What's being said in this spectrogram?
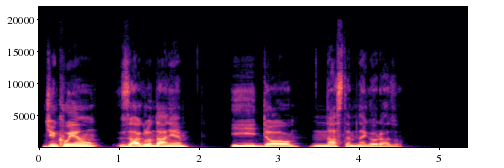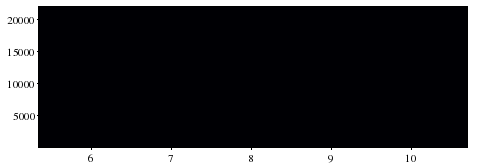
Dziękuję za oglądanie i do następnego razu.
